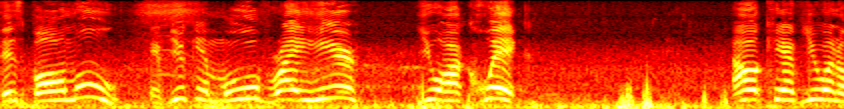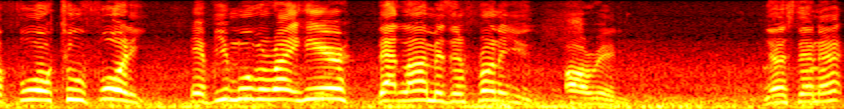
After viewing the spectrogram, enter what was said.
this ball move. If you can move right here, you are quick. I don't care if you run a 4 240. If you're moving right here, that lineman's in front of you already. You understand that?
